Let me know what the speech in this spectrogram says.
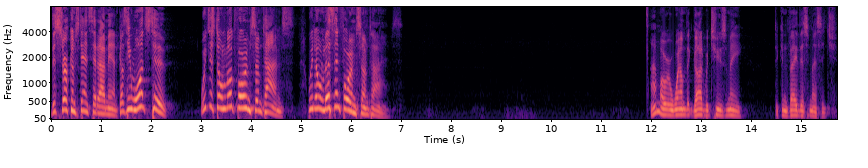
This circumstance that I'm in. Because he wants to. We just don't look for him sometimes. We don't listen for him sometimes. I'm overwhelmed that God would choose me to convey this message.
